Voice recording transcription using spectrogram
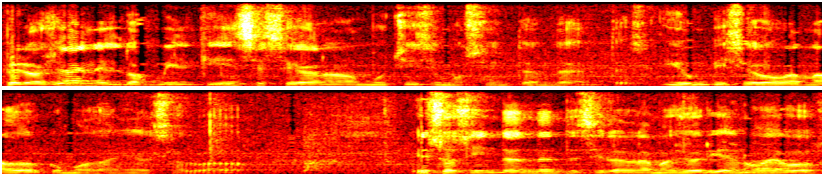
pero ya en el 2015 se ganaron muchísimos intendentes y un vicegobernador como Daniel Salvador. Esos intendentes eran la mayoría nuevos,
